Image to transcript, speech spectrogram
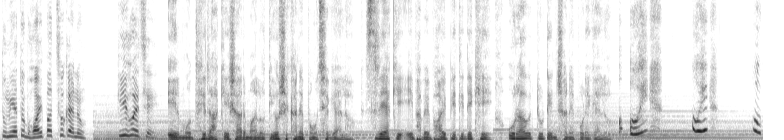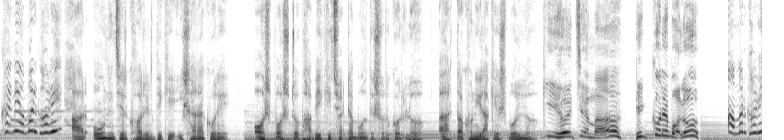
তুমি এত ভয় পাচ্ছ কেন? কি হয়েছে? এর মধ্যে রাকেশ আর মালতীও সেখানে পৌঁছে গেল। শ্রেয়াকে এভাবে ভয় পেতে দেখে ওরাও একটু টেনশনে পড়ে গেল। ওই ওই ওখানে আমার ঘরে? আর ও নিজের ঘরের দিকে ইশারা করে অস্পষ্টভাবে কিছু একটা বলতে শুরু করল। আর তখনই রাকেশ বলল কি হয়েছে মা? ঠিক করে বলো। আমার ঘরে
